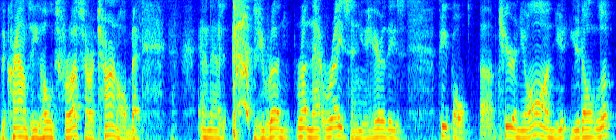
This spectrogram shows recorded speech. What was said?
the crowns he holds for us are eternal. But and as, as you run run that race and you hear these people uh, cheering you on, you you don't look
